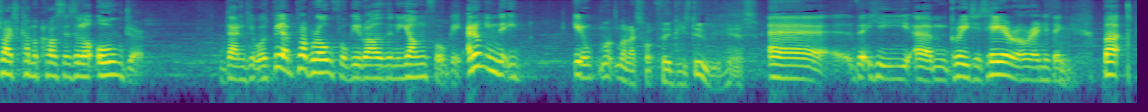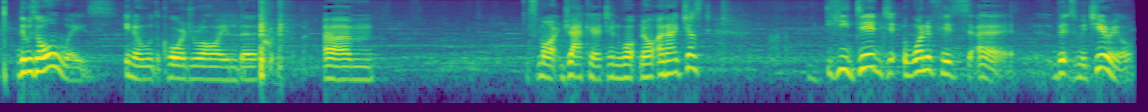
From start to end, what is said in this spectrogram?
try to come across as a lot older than he was be a proper old fogey rather than a young fogey i don't mean that he you know Well, well, that's what fogies do, yes. uh, that he um, grayed his hair or anything but there was always you know the corduroy and the um, smart jacket and whatnot and i just he did one of his uh, bits of material.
